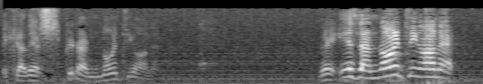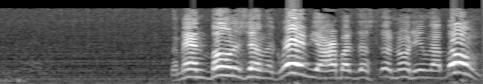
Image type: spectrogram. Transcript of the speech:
Because there's spirit anointing on it. There is anointing on it. The man bone is in the graveyard, but there's still anointing in that bone.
